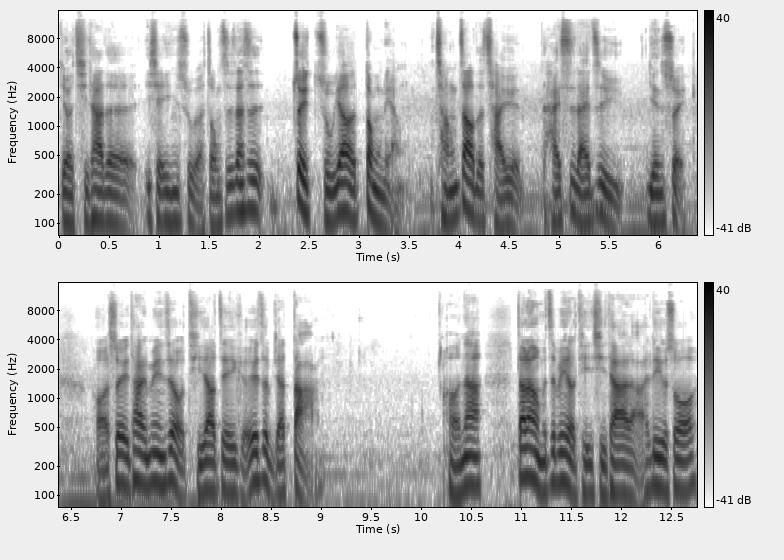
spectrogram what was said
有其他的一些因素啊，总之，但是最主要的栋梁长照的财源还是来自于烟税，好，所以它里面就有提到这一个，因为这比较大。好，那当然我们这边有提其他的，例如说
